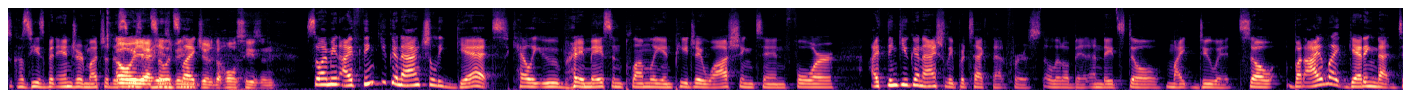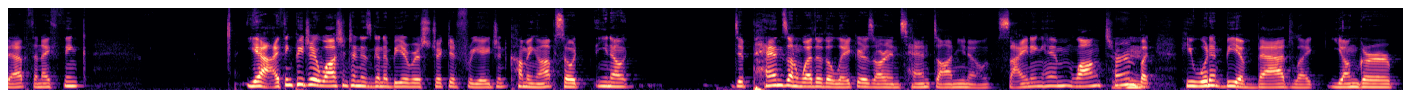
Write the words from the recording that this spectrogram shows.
because he's been injured much of the oh, season. Oh yeah, so he's been like, injured the whole season. So I mean, I think you can actually get Kelly Oubre, Mason Plumlee, and PJ Washington for. I think you can actually protect that first a little bit, and they still might do it. So, but I like getting that depth, and I think. Yeah, I think PJ Washington is going to be a restricted free agent coming up. So, you know, depends on whether the Lakers are intent on, you know, signing him long term, mm-hmm. but he wouldn't be a bad like younger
